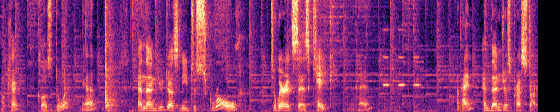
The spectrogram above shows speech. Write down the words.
Okay, close the door. yeah, And then you just need to scroll to where it says cake okay, okay, and then just press start.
